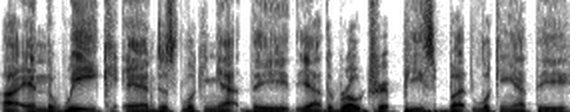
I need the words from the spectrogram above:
uh, in the week, and just looking at the yeah the road trip piece, but looking at the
